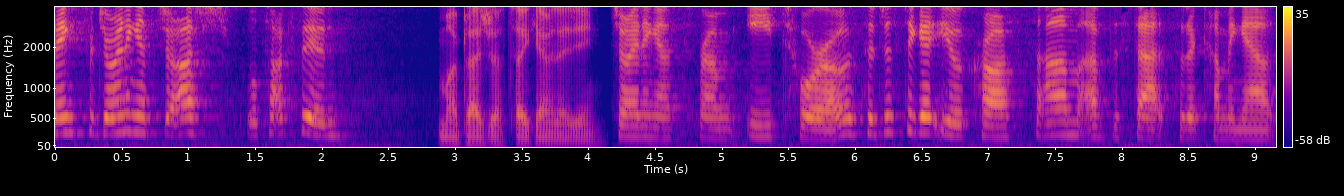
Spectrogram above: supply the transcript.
Thanks for joining us, Josh. We'll talk soon. My pleasure. Take care, Nadine. Joining us from eToro. So, just to get you across some of the stats that are coming out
